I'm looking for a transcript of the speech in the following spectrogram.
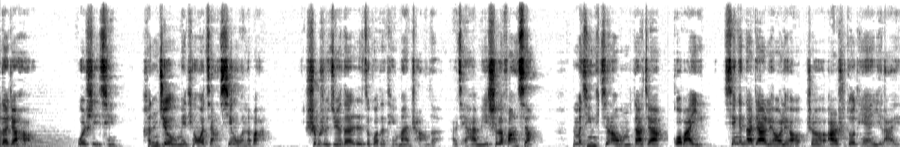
大家好，我是易晴。很久没听我讲新闻了吧？是不是觉得日子过得挺漫长的，而且还迷失了方向？那么今天就让我们大家过把瘾，先跟大家聊一聊这二十多天以来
